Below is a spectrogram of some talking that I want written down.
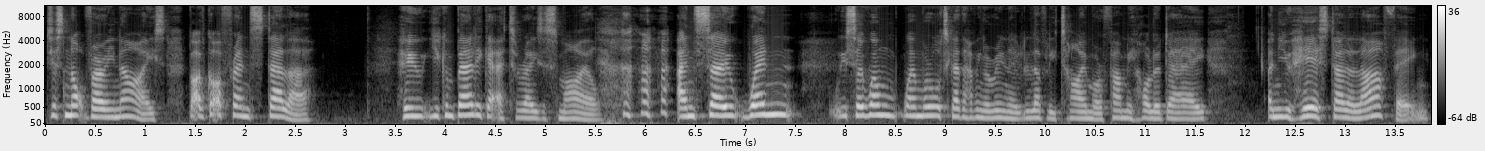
just not very nice. But I've got a friend Stella who you can barely get her to raise a smile. and so when so when when we're all together having a really lovely time or a family holiday and you hear Stella laughing,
